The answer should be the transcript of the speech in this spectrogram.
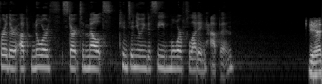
further up north start to melt, continuing to see more flooding happen. Yeah,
